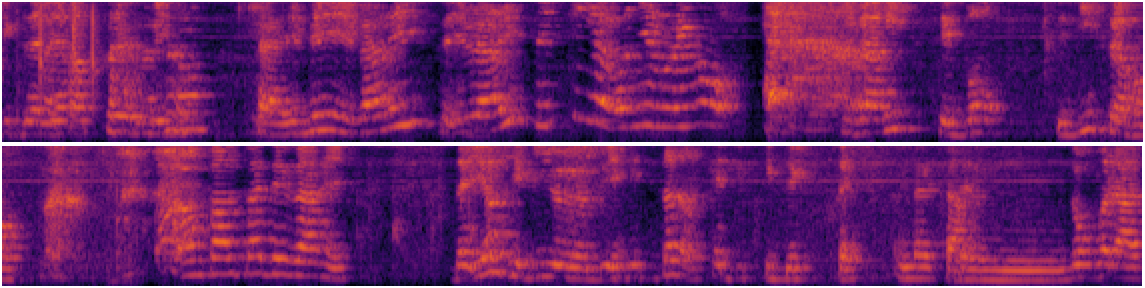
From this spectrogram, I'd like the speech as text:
j'exagère un peu, mais T'as aimé Évariste Évariste c'est pire au niveau humour Ivaris, c'est bon, c'est différent. On parle pas d'Évariste. D'ailleurs, j'ai lu euh, des résultats dans le cadre du prix de l'Express. D'accord. Euh, donc voilà,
